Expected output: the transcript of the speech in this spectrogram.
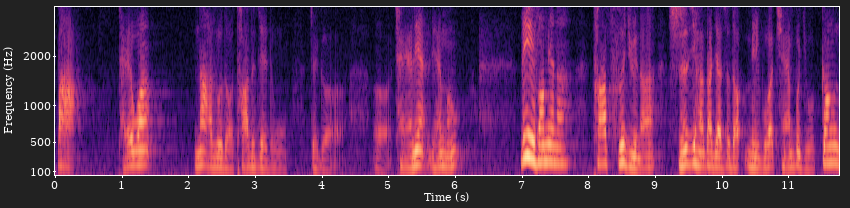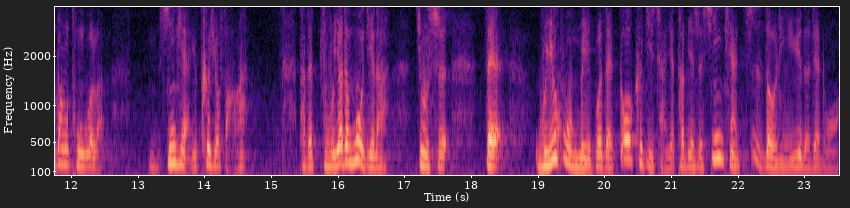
把台湾纳入到它的这种这个呃产业链联盟。另一方面呢，他此举呢，实际上大家知道，美国前不久刚刚通过了嗯芯片与科学法案，它的主要的目的呢，就是在维护美国在高科技产业，特别是芯片制造领域的这种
